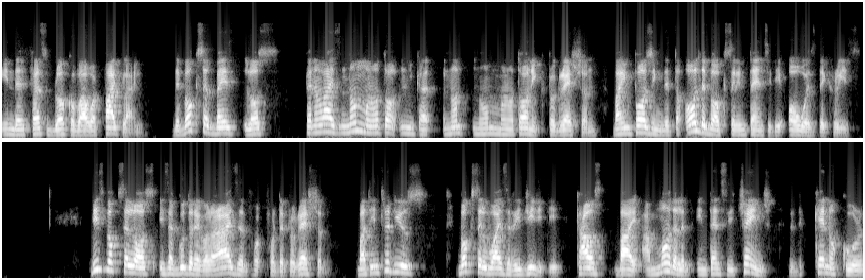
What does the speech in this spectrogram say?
in the first block of our pipeline. The voxel-based loss penalize non-monotonic non progression by imposing that all the voxel intensity always decrease. This voxel loss is a good regularizer for, for the progression, but introduce voxel-wise rigidity caused by a modeled intensity change that can occur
